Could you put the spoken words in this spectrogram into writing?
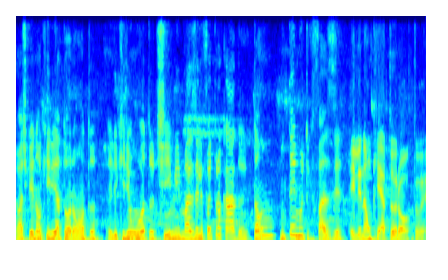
eu acho que ele não queria Toronto, ele queria um outro time, mas ele foi trocado. Então, não tem muito o que fazer. Ele não quer Toronto.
